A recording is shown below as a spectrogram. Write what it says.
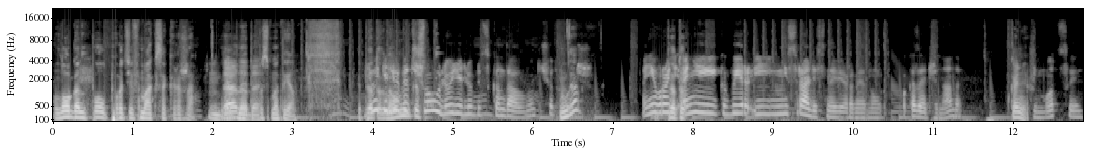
Логан Пол против Макса Коржа. Я бы на это Да-да-да. посмотрел. Люди любят Науменко с- шоу, люди любят скандал. Ну, ты что ты Да. хочешь? Они вроде, Пётр- они как бы и, и не срались, наверное. Ну, показать же надо. Конечно. Эмоции.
